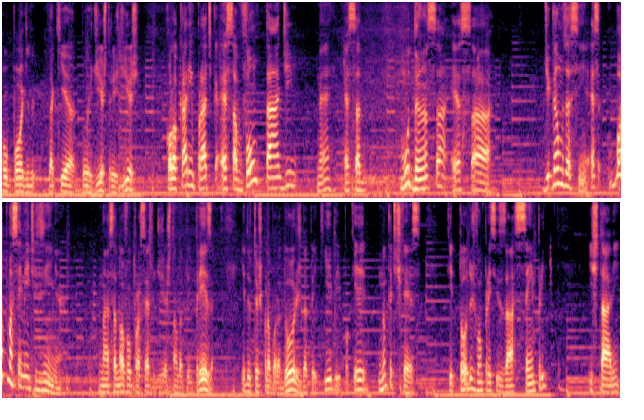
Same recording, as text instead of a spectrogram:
ou pode daqui a dois dias, três dias, colocar em prática essa vontade né? Essa mudança, essa digamos assim, essa, bota uma sementezinha nessa novo processo de gestão da tua empresa e dos teus colaboradores, da tua equipe, porque nunca te esquece que todos vão precisar sempre estarem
